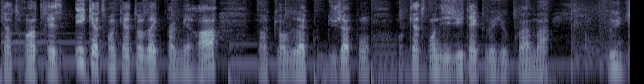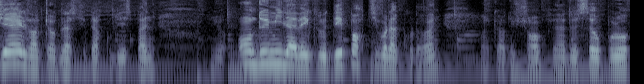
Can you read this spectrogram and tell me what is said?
93 et 94 avec Palmeiras, vainqueur de la Coupe du Japon en 98 avec le Yokohama Flugel, vainqueur de la Super Coupe d'Espagne en 2000 avec le Deportivo La Cologne, vainqueur du championnat de Sao Paulo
